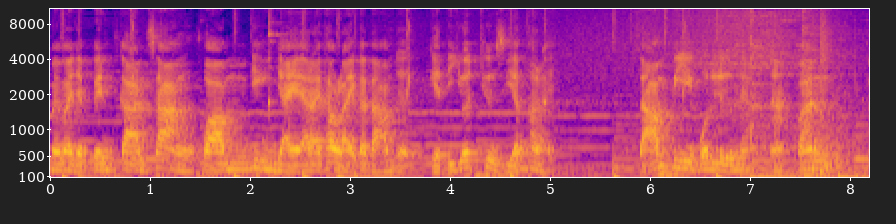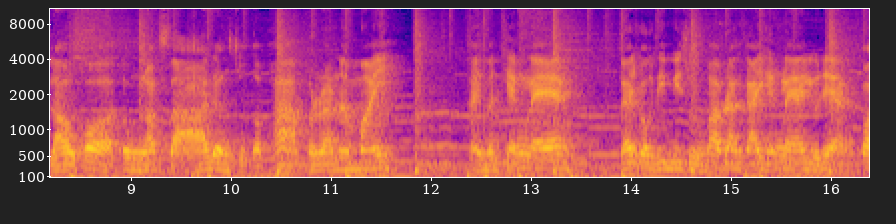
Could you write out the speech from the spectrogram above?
ไม่ว่าจะเป็นการสร้างความยิ่งใหญ่อะไรเท่าไหร่ก็ตามเถอะเกียรติยศชื่อเสียงเท่าไหร่สามปีคนลืมแล้วนะเพราะนั้นเราก็ต้องรักษาเรื่องสุขภาพปรานามัย ให้มันแข็งแรง และช่วงที่มีสุขภาพร่างกายแข็งแรงอยู่เนี่ยก็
